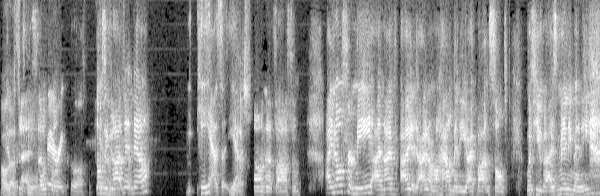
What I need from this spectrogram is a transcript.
Oh, that's cool. So Very cool. So has he gotten it now? He has it. Yeah. Yes. Oh, that's awesome. I know for me, and I've I I don't know how many I've bought and sold with you guys, many many,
